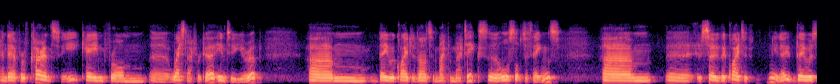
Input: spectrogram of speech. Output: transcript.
and therefore of currency came from uh, West Africa into Europe. Um, they were quite advanced in mathematics, uh, all sorts of things. Um, uh, so they're quite, a, you know, there was,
